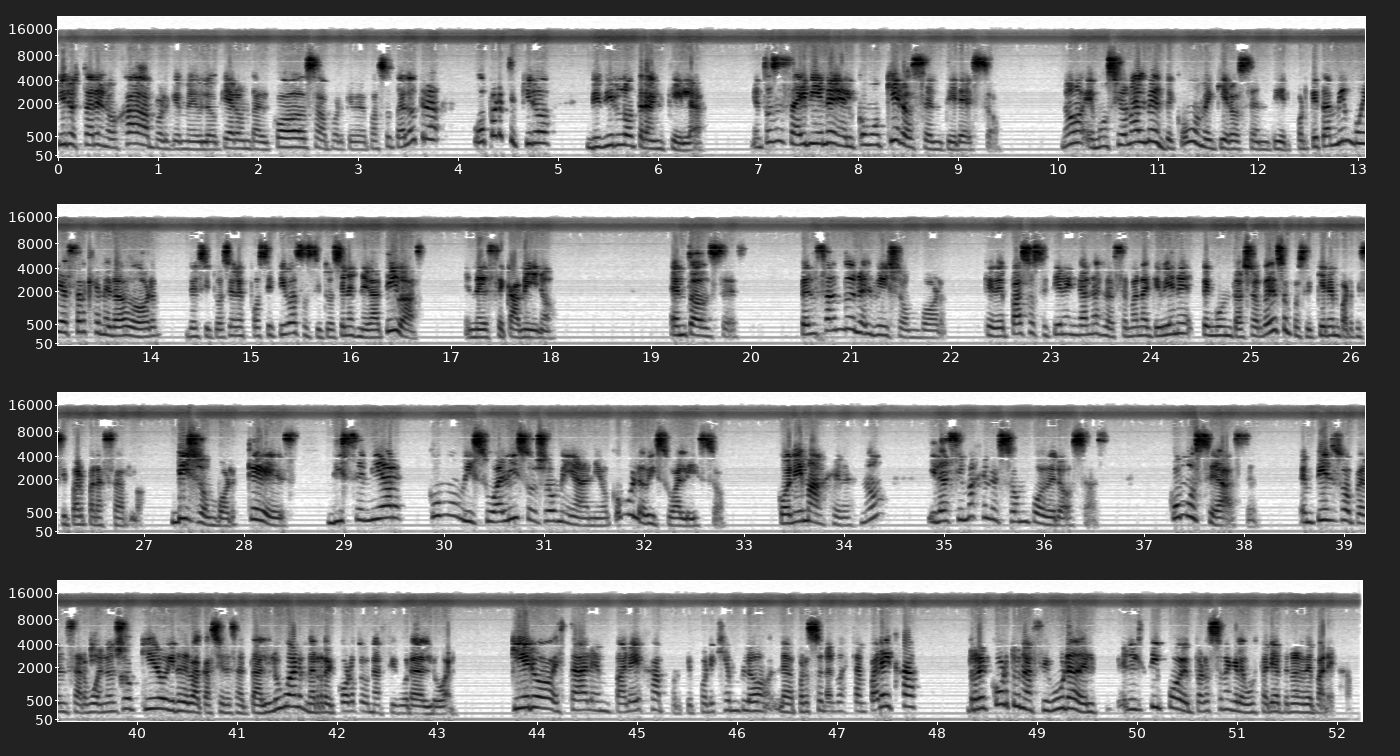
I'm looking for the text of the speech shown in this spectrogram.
¿Quiero estar enojada porque me bloquearon tal cosa, porque me pasó tal otra? O aparte quiero vivirlo tranquila. Entonces ahí viene el cómo quiero sentir eso, ¿no? Emocionalmente, ¿cómo me quiero sentir? Porque también voy a ser generador de situaciones positivas o situaciones negativas en ese camino. Entonces, pensando en el Vision Board, que de paso si tienen ganas la semana que viene tengo un taller de eso, pues si quieren participar para hacerlo. Vision Board, ¿qué es? Diseñar cómo visualizo yo mi año, cómo lo visualizo, con imágenes, ¿no? Y las imágenes son poderosas. ¿Cómo se hace? Empiezo a pensar, bueno, yo quiero ir de vacaciones a tal lugar, me recorto una figura del lugar. Quiero estar en pareja porque, por ejemplo, la persona no está en pareja, recorto una figura del tipo de persona que le gustaría tener de pareja.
